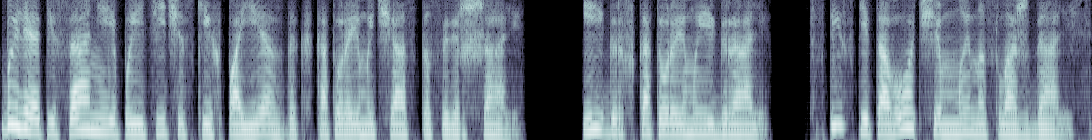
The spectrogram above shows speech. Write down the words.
были описания поэтических поездок, которые мы часто совершали, игр, в которые мы играли, списки того, чем мы наслаждались.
